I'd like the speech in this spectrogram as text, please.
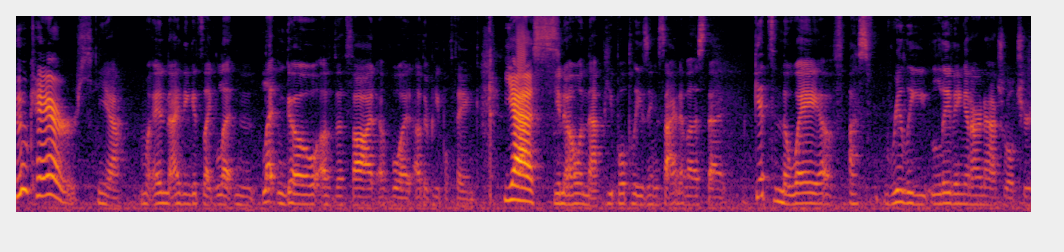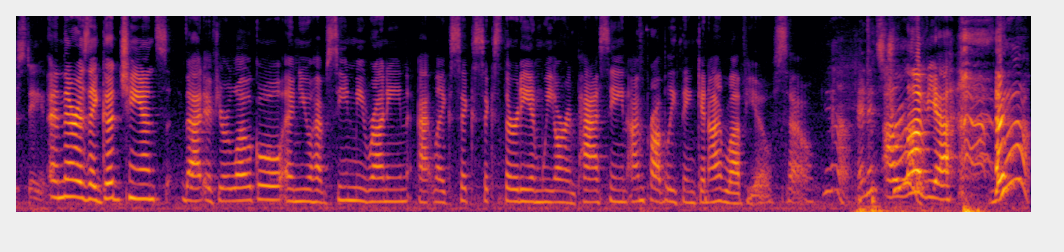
who cares? yeah and i think it's like letting letting go of the thought of what other people think Yes. you know, and that people pleasing side of us that gets in the way of us really living in our natural true state. And there is a good chance that if you're local and you have seen me running at like 6 6:30 and we are in passing, I'm probably thinking I love you. So, Yeah, and it's true. I love you. yeah,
